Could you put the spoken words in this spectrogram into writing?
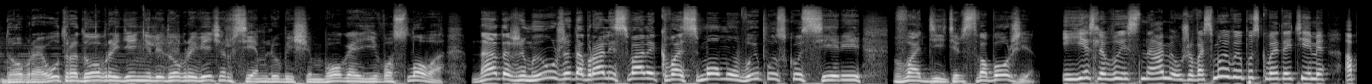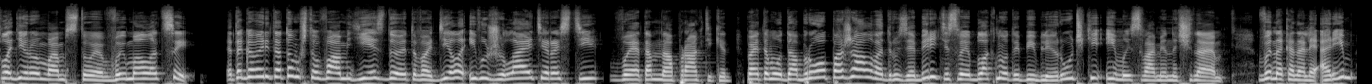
Доброе утро, добрый день или добрый вечер всем любящим Бога и Его Слово. Надо же, мы уже добрались с вами к восьмому выпуску серии «Водительство Божье». И если вы с нами уже восьмой выпуск в этой теме, аплодируем вам стоя, вы молодцы. Это говорит о том, что вам есть до этого дела, и вы желаете расти в этом на практике. Поэтому добро пожаловать, друзья. Берите свои блокноты, Библии, ручки, и мы с вами начинаем. Вы на канале Арим.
